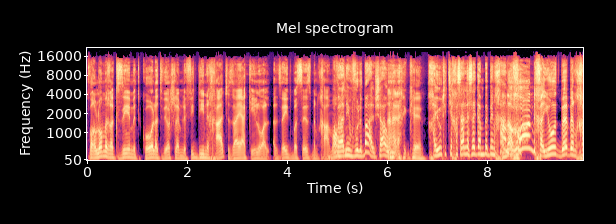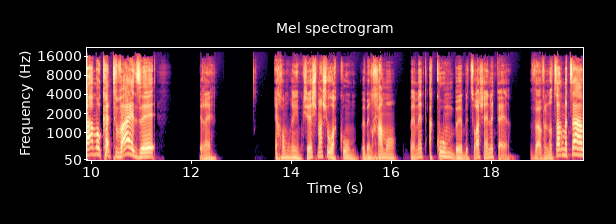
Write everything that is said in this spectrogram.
כבר לא מרכזים את כל התביעות שלהם לפי דין אחד, שזה היה כאילו, על, על זה התבסס בן חמו. אבל אני מבולבל, שאול. כן. חיות התייחסה לזה גם בבן חמו. לא? נכון, חיות בבן חמו כתבה את זה. תראה, איך אומרים, כשיש משהו עקום, ובן חמו באמת עקום בצורה שאין לתאר, אבל נוצר מצב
